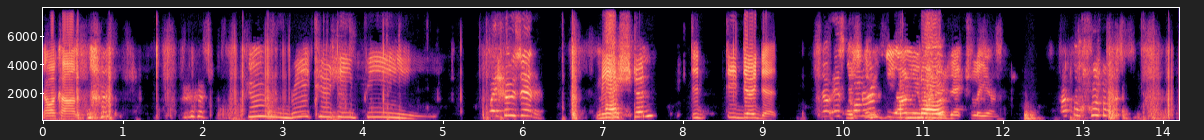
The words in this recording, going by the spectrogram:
No, I can't. hmm, where could he be? Wait, who's in? Me. Ashton? Did did you know that? No, it's Conner. He's the only No. one who's actually in.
